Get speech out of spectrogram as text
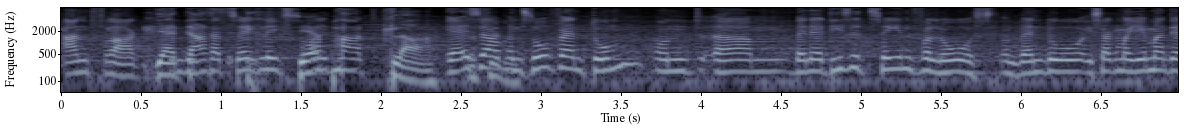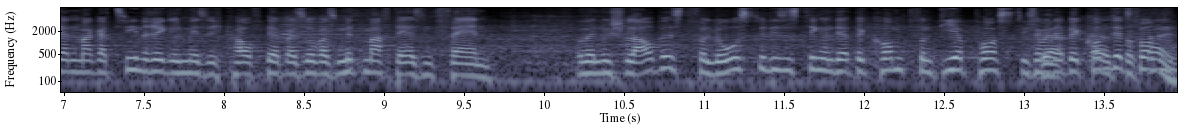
anfragt, Ja, das, tatsächlich der sollten- Part klar. Er ist ja auch insofern dumm und ähm, wenn er diese 10 verlost und wenn du, ich sag mal, jemand, der ein Magazin regelmäßig kauft, der bei sowas mitmacht, der ist ein Fan. Und wenn du schlau bist, verlost du dieses Ding und der bekommt von dir Post. Ich sag mal, Ja, der bekommt jetzt vom,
